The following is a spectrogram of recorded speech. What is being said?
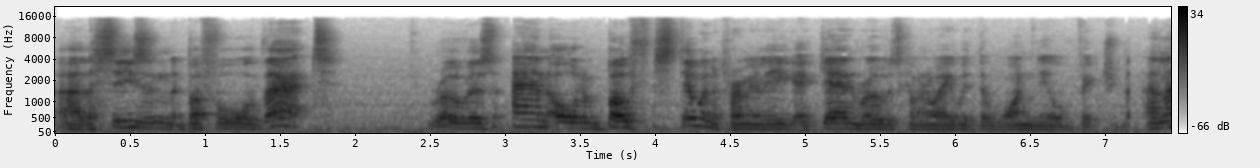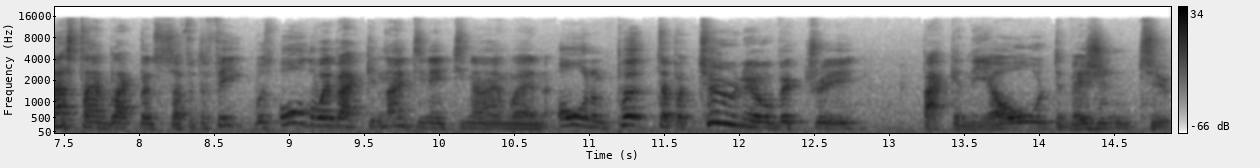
Uh, the season before that, Rovers and Oldham both still in the Premier League. Again, Rovers coming away with the 1-0 victory. And last time Blackburn suffered defeat was all the way back in 1989 when Oldham put up a 2-0 victory back in the old Division 2.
